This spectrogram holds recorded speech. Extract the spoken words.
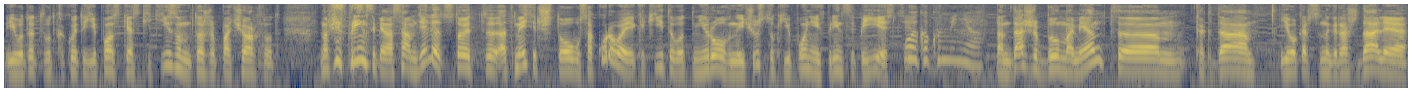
И вот этот вот какой-то японский аскетизм тоже подчеркнут. Но вообще, в принципе, на самом деле, стоит отметить, что у Сакурова и какие-то вот неровные чувства к Японии, в принципе, есть. Ой, как у меня. Там даже был момент, э, когда его, кажется, награждали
